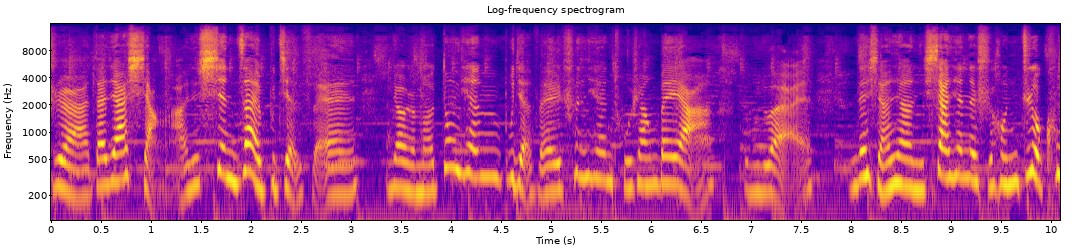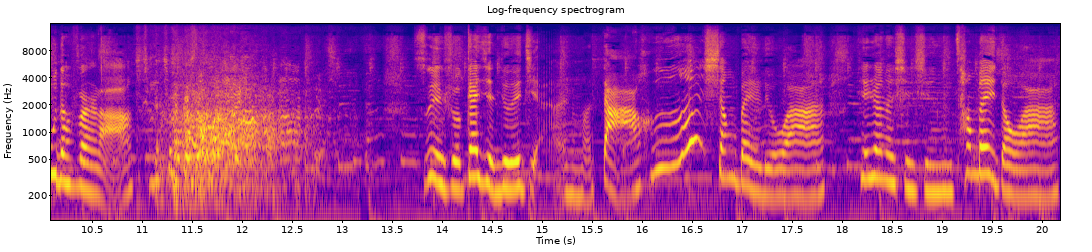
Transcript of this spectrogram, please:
是啊，大家想啊，就现在不减肥，那叫什么？冬天不减肥，春天徒伤悲啊，对不对？你再想想，你夏天的时候，你只有哭的份儿了！所以说，该减就得减，什么大河向北流啊，天上的星星藏北斗啊，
